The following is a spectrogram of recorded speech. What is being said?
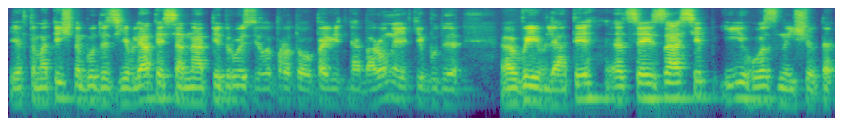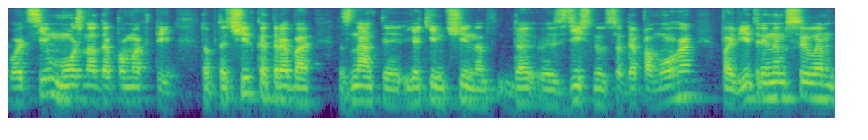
і автоматично буде з'являтися на підрозділи протиповітряної оборони, які буде виявляти е, цей засіб і його знищувати. Оцім можна допомогти. Тобто, чітко треба знати, яким чином до- здійснюється допомога повітряним силам,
